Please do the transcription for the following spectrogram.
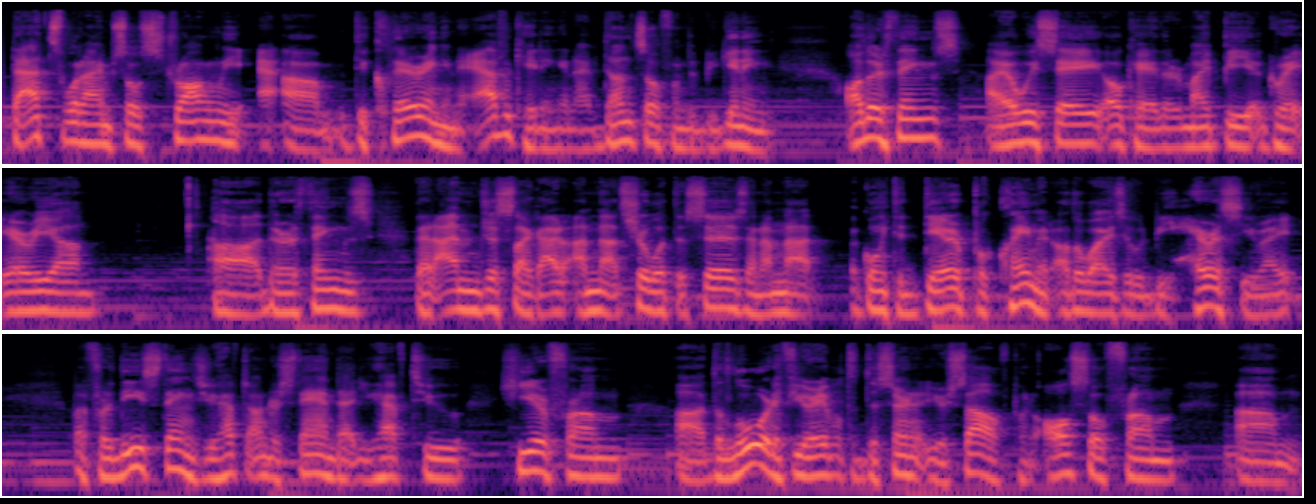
that's what I'm so strongly um, declaring and advocating, and I've done so from the beginning. Other things, I always say, okay, there might be a gray area. Uh, there are things that I'm just like, I, I'm not sure what this is, and I'm not going to dare proclaim it. Otherwise, it would be heresy, right? But for these things, you have to understand that you have to hear from uh, the Lord if you're able to discern it yourself, but also from um,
